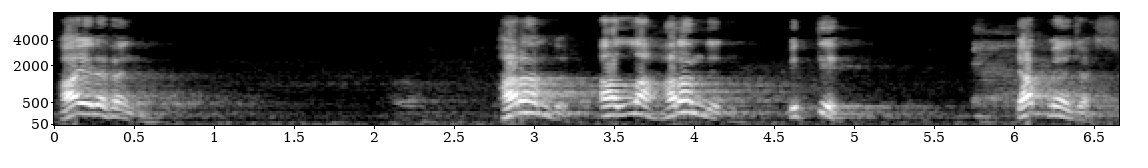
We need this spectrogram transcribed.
Hayır efendim. Haramdır. Allah haram dedi. Bitti. Yapmayacaksın.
